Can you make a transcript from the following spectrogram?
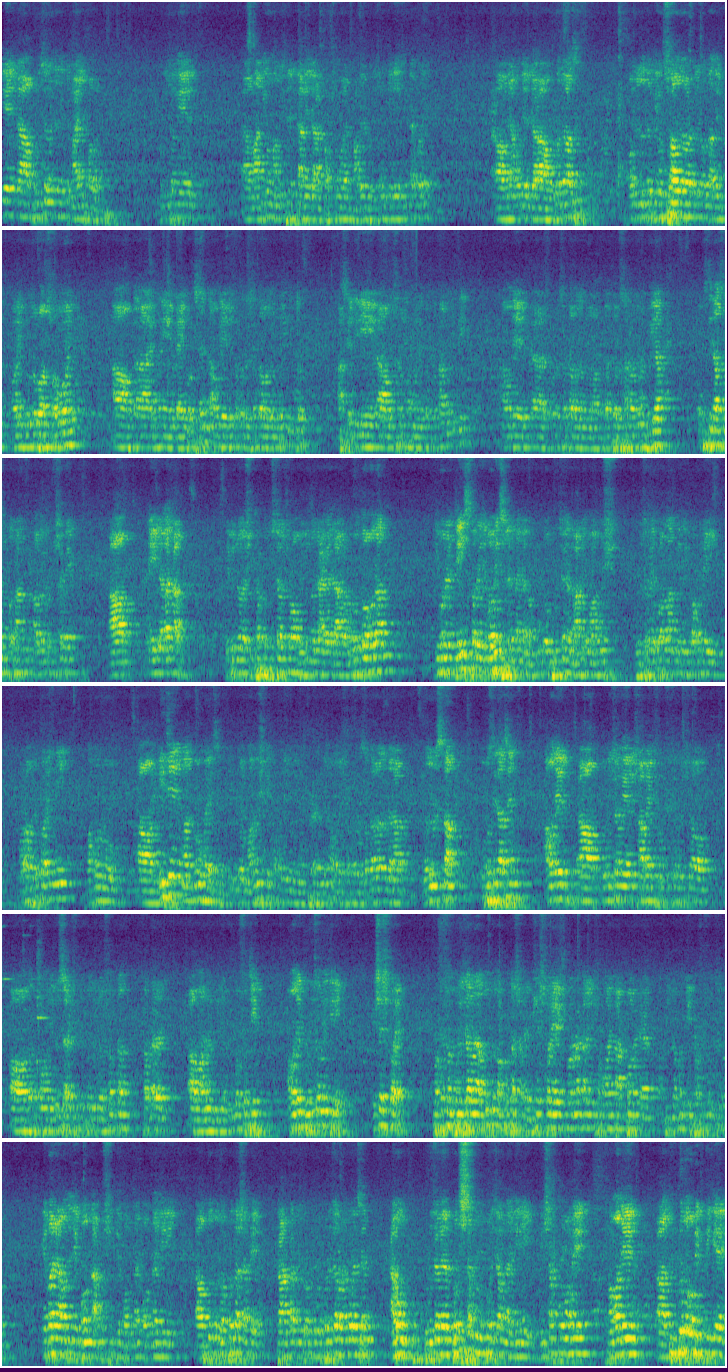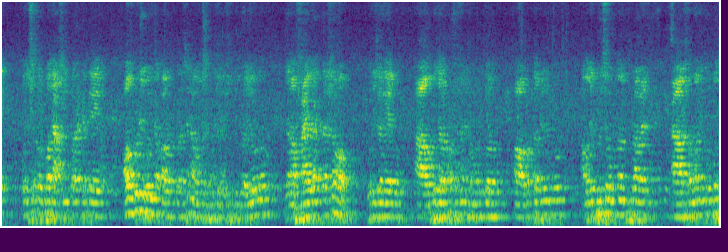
ভবিষ্যতের জন্য একটি মাইল ফলক। ভবিষ্যতের মাটি মানুষের কাজে যারা সবসময় ভাবে ভবিষ্যৎকে নিয়ে চিন্তা করে আমাদের যারা অগ্রতা আছে অন্যদেরকে উৎসাহ দেওয়ার জন্য তাদের অনেক মূল্যবান সময় তারা এখানে ব্যয় করছেন। আমাদের সাথে আমাদের ব্যক্তিত্ব আজকে যিনি আহ, অনুষ্ঠানে সম্মানিত প্রধান অতিথি। আমাদের সাথে আমাদের ডক্টর সারাজন ভূয়া উপস্থিত আছেন প্রধান আলোচক হিসেবে। এই এলাকার বিভিন্ন শিক্ষা প্রতিষ্ঠান সহ বিভিন্ন জায়গায় যার অনবদ্য অবদান, জীবনের যেই স্তরে যেভাবেই ছিলেন না কেন, কিন্তু ভূষণের মাঠে মানুষ ভূষণের কল্যাণ তিনি কখনোই প্রভাবিত করেননি, কখনো নিজে মাধ্যম হয়েছে কিন্তু মানুষকে কখনোই ফেরেননি। আমাদের সকল সদর যারা নজরুল ইসলাম উপস্থিত আছেন, আমাদের ভূষণের সাবেক সংসদ সদস্য দুজন সন্তান সরকারের মাননীয় দুজন যুগ্ম সচিব আমাদের ভূষণে তিনি বিশেষ করে প্রশাসন পরিচালনায় অত্যন্ত দক্ষতার সাথে বিশেষ করে করোনাকালীন সময় তারপর যখন যে প্রশাসন ছিল এবারে আমাদের যে বন্যা আকস্মিক যে বন্যায় বন্যায় যিনি অত্যন্ত দক্ষতার সাথে ত্রাণ কার্যক্রমগুলো পরিচালনা করেছেন এবং গুরুজনের প্রতিষ্ঠানগুলো পরিচালনায় যিনি নিঃস্বার্থভাবে সমাজের যোগ্যতম ব্যক্তিকে ওই সকল পদে আসীন করার ক্ষেত্রে অগ্রণী ভূমিকা পালন করেছেন আমাদের গুরুজনের সুযোগ রইল জনাব সাহেব ডাক্তার সহ গুরুজনের উপজেলা প্রশাসনের আহ, কর্তাবৃন্দ আমাদের গুরুজন উন্নয়ন আহ, সম্মানিত মন্ডল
